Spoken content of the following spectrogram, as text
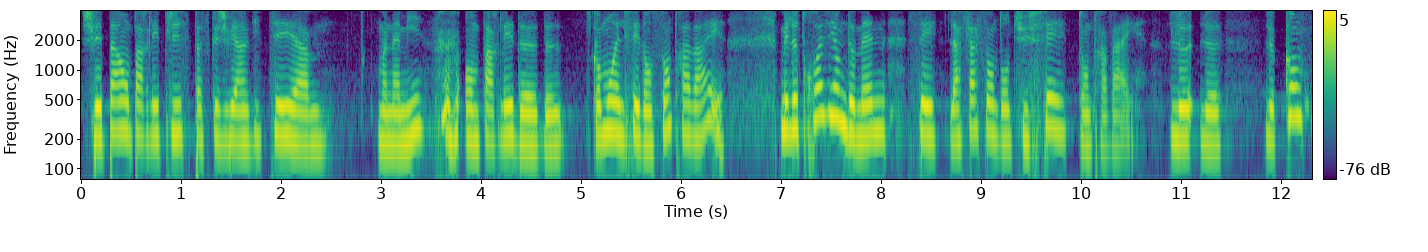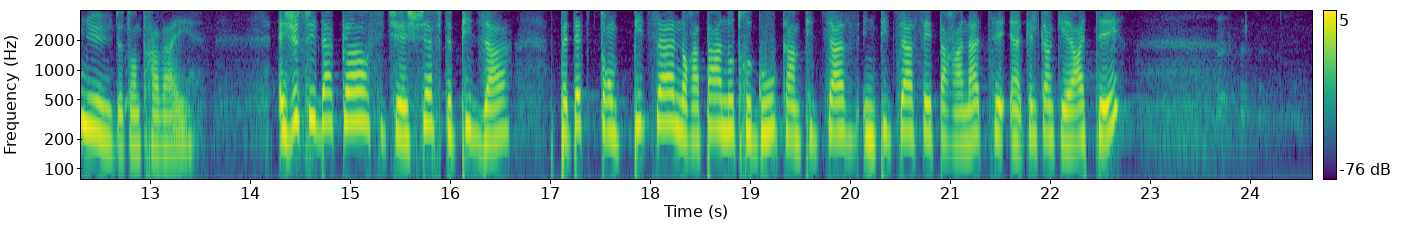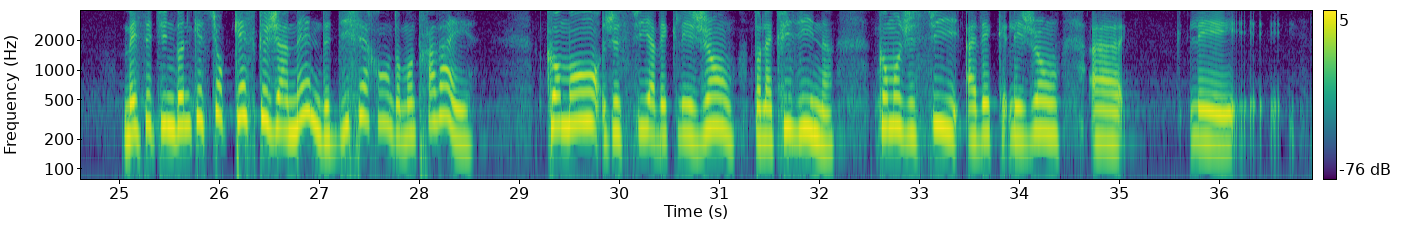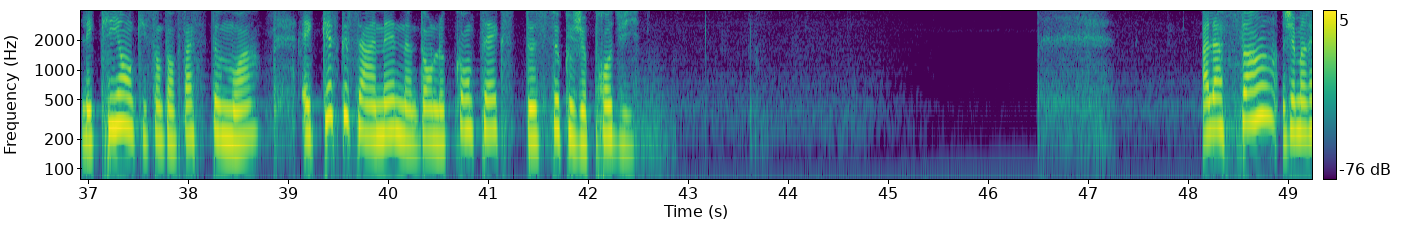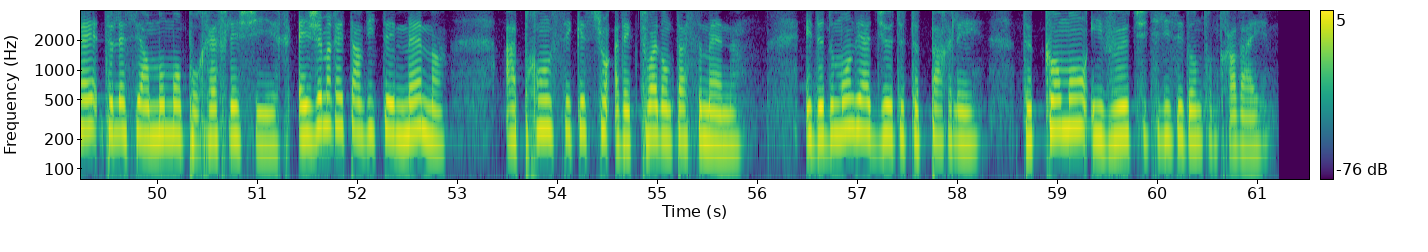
Je ne vais pas en parler plus parce que je vais inviter euh, mon amie à en parler de, de comment elle fait dans son travail. Mais le troisième domaine, c'est la façon dont tu fais ton travail, le, le, contenu de ton travail. Et je suis d'accord, si tu es chef de pizza, peut-être ton pizza n'aura pas un autre goût qu'un pizza, pizza faite par un athée, quelqu'un qui est athée. Mais c'est une bonne question. Qu'est-ce que j'amène de différent dans mon travail? Comment je suis avec les gens dans la cuisine? Comment je suis avec les gens, euh, les, les clients qui sont en face de moi Et qu'est-ce que ça amène dans le contexte de ce que je produis À la fin, j'aimerais te laisser un moment pour réfléchir et j'aimerais t'inviter même à prendre ces questions avec toi dans ta semaine et de demander à Dieu de te parler de comment il veut t'utiliser dans ton travail.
